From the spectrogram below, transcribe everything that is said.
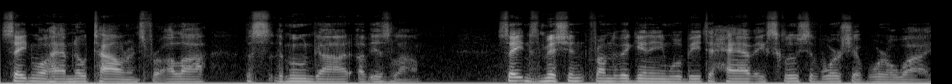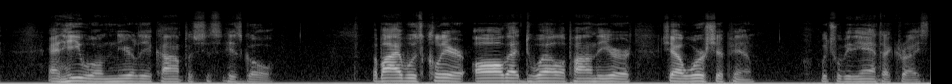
Satan will have no tolerance for Allah the, the moon god of Islam. Satan's mission from the beginning will be to have exclusive worship worldwide, and he will nearly accomplish his, his goal. The Bible is clear all that dwell upon the earth shall worship him, which will be the Antichrist,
